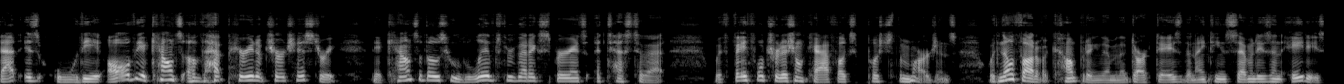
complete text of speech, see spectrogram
That is the all the accounts of that period of church history. The accounts of those who lived through that experience attest to that. With faithful traditional Catholics pushed to the margins, with no thought of accompanying them in the dark days of the 1970s and 80s,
